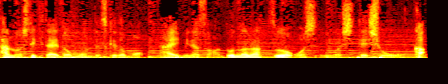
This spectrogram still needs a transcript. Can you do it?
堪能していきたいと思うんですけども、はい、皆さんはどんな夏をお過ごしでしょうか。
